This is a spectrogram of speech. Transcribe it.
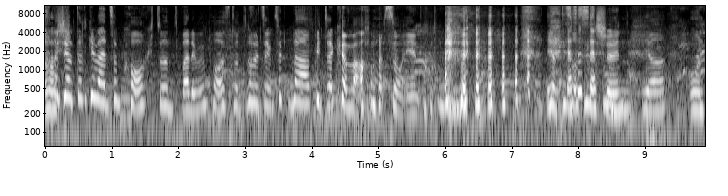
oh. Und die haben dann gemeinsam gekocht und waren eben im Hostel. Und dann hat sie gesagt, na bitte können wir auch mal so enden. das so ist sehr schön. Ja. Und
